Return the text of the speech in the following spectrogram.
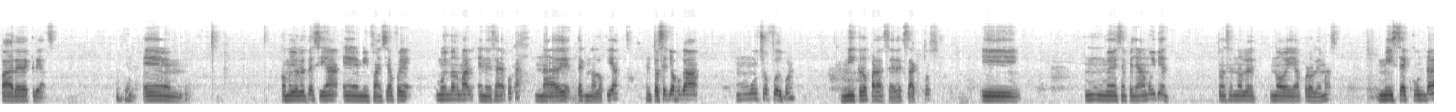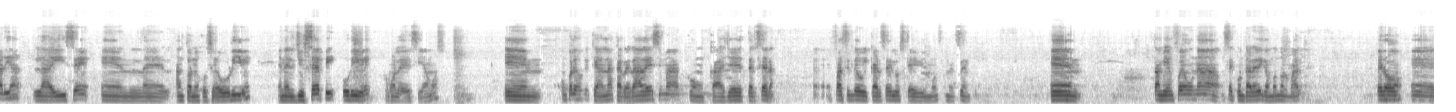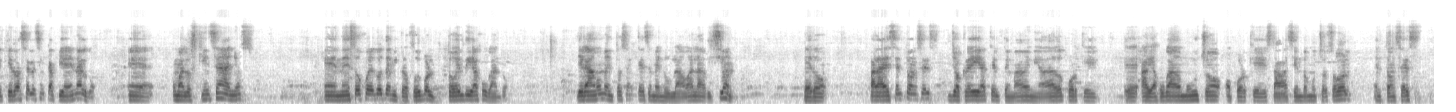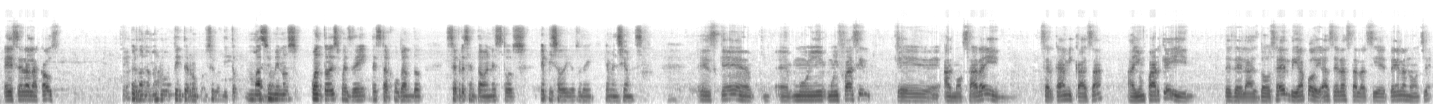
padre de crianza. Entiendo. Em, como yo les decía, eh, mi infancia fue muy normal en esa época, nada de tecnología. Entonces yo jugaba mucho fútbol, micro para ser exactos, y me desempeñaba muy bien. Entonces no, le, no veía problemas. Mi secundaria la hice en el Antonio José Uribe en el Giuseppe Uribe, como le decíamos, en un colegio que queda en la carrera décima con calle tercera. Eh, fácil de ubicarse los que vivimos en el centro. también fue una secundaria, digamos, normal, pero eh, quiero hacerles hincapié en algo. Eh, como a los 15 años, en esos juegos de microfútbol todo el día jugando, llegaba momentos en que se me nublaba la visión. Pero para ese entonces yo creía que el tema venía dado porque eh, había jugado mucho o porque estaba haciendo mucho sol. Entonces, esa era la causa. Perdóname, te interrumpo un segundito. Más o menos ¿Cuánto después de, estar jugando se presentaban estos episodios de que mencionas? Es que eh, muy, muy fácil que almorzara y cerca de mi casa hay un parque y desde las 12 del día podía ser hasta las 7 de la noche,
